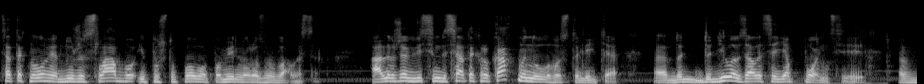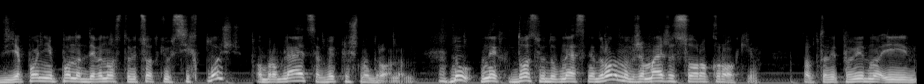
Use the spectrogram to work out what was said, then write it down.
ця технологія дуже слабо і поступово повільно розвивалася. Але вже в 80-х роках минулого століття е, до, до діла взялися японці. В Японії понад 90% всіх площ обробляється виключно дронами. Ну, в них досвіду внесення дронами вже майже 40 років. Тобто, відповідно, і,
